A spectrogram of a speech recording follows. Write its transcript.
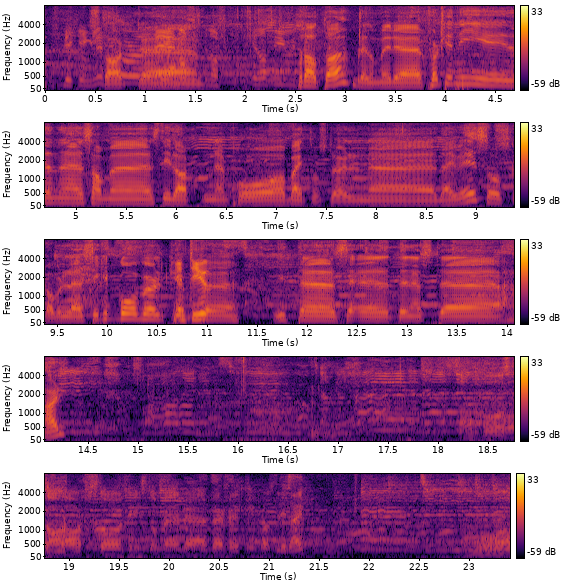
startplata. start eh, plata. Ble nummer eh, 49 i den samme stilarten på Beitostølen, Davies. Og skal vel sikkert gå World Cup litt til neste helg. På start står Kristoffer Berseth fra Stridheim. Og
